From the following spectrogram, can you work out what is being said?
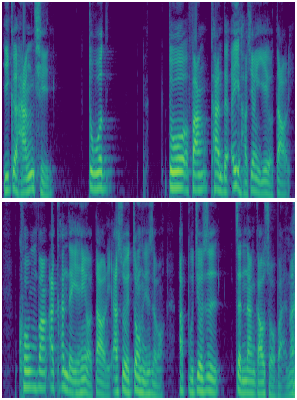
一个行情多多方看的，哎，好像也有道理。空方啊，看的也很有道理啊，所以重点是什么啊？不就是震荡高手盘吗？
